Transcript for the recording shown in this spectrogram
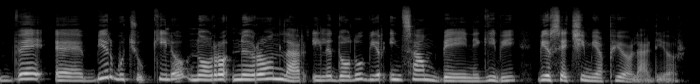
ve e, bir buçuk kilo nöronlar ile dolu bir insan beyni gibi bir seçim yapıyorlar diyor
